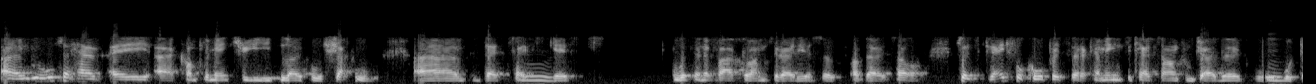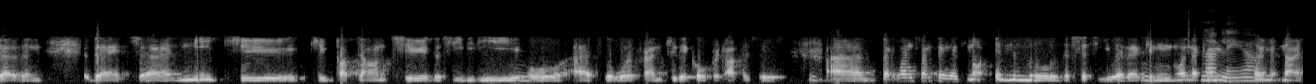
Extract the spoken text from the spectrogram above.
Um, we also have a uh, complimentary local shuttle uh, that takes mm. guests within a five kilometre radius of, of the hotel. So it's great for corporates that are coming to Cape Town from Joburg or, mm. or Durban that uh, need to to pop down to the CBD mm. or uh, to the waterfront to their corporate offices. Mm. Um, but want something that's not in the middle of the city where they can, mm. when they Lovely, come home at night,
